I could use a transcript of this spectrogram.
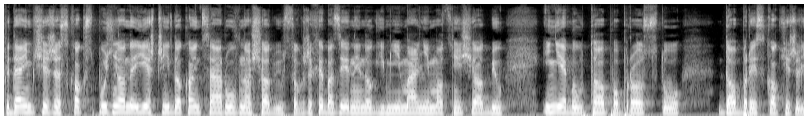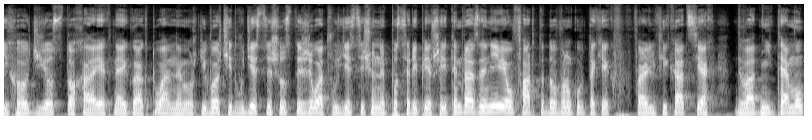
Wydaje mi się, że skok spóźniony i jeszcze nie do końca równo się odbił skok, że chyba z jednej nogi minimalnie mocniej się odbił i nie był to po prostu dobry skok, jeżeli chodzi o Stocha, jak na jego aktualne możliwości. 26 Żyła, 27 po serii pierwszej. Tym razem nie miał farta do warunków, tak jak w kwalifikacjach dwa dni temu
